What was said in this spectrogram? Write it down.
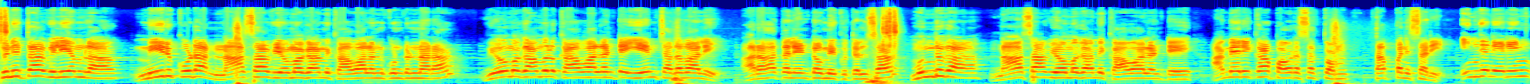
సునీత విలియంలా మీరు కూడా నాసా వ్యోమగామి కావాలనుకుంటున్నారా? వ్యోమగాములు కావాలంటే ఏం చదవాలి? అర్హతలేంటో మీకు తెలుసా? ముందుగా నాసా వ్యోమగామి కావాలంటే అమెరికా పౌరసత్వం తప్పనిసరి. Engineering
